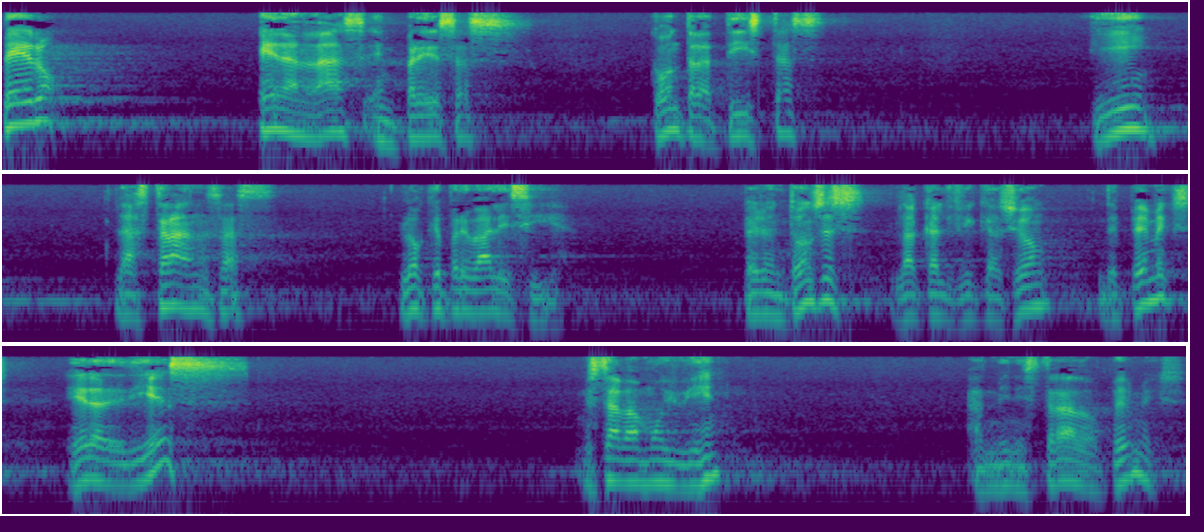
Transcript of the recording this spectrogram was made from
Pero eran las empresas contratistas y las tranzas, lo que prevalecía. Pero entonces la calificación de Pemex era de 10, estaba muy bien administrado Pemex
